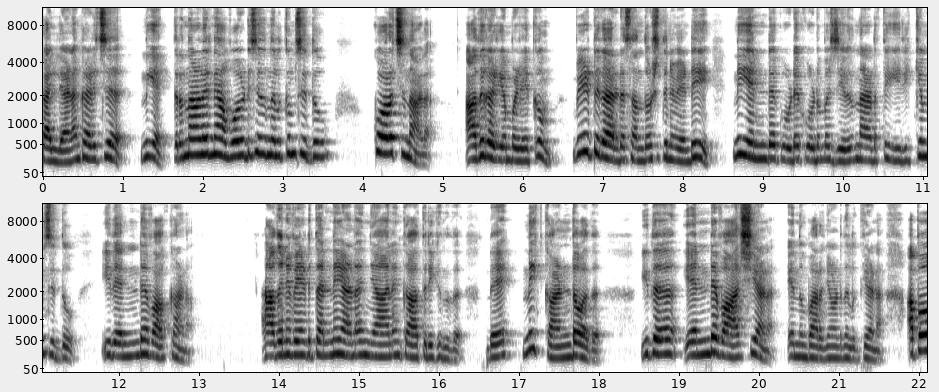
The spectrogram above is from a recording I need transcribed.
കല്യാണം കഴിച്ച് നീ എത്ര നാൾ എന്നെ അവോയ്ഡ് ചെയ്ത് നിൽക്കും സിദ്ധു? കുറച്ച് നാൾ അത് കഴിയുമ്പോഴേക്കും വീട്ടുകാരുടെ സന്തോഷത്തിന് വേണ്ടി നീ എന്റെ കൂടെ കുടുംബജീവിതം നടത്തിയിരിക്കും സിദ്ധു. ഇതെന്റെ വാക്കാണ്. അതിനു വേണ്ടി തന്നെയാണ് ഞാനും കാത്തിരിക്കുന്നത്. ദേ നീ കണ്ടോ അത്? ഇത് എന്റെ വാശിയാണ് എന്നും പറഞ്ഞുകൊണ്ട് നിൽക്കുകയാണ്. അപ്പോൾ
